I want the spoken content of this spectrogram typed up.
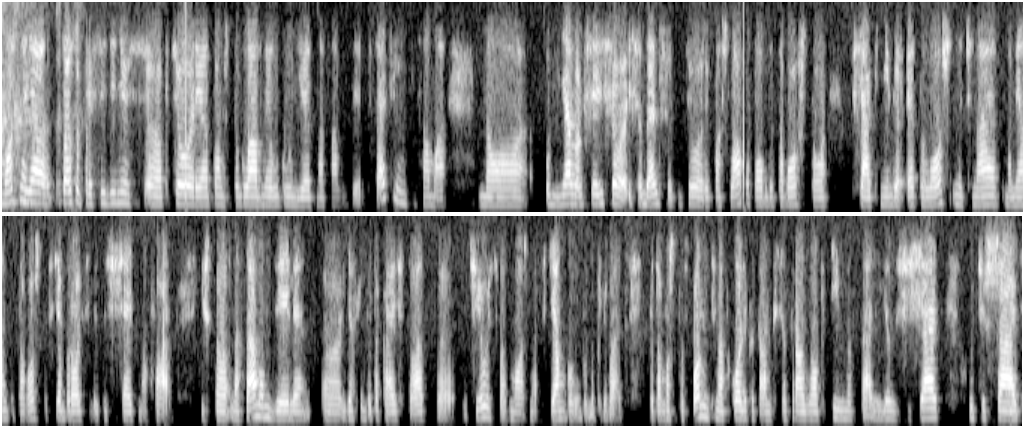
Можно я тоже присоединюсь э, к теории о том, что главная лгунья — это на самом деле писательница сама, но у меня вообще еще, еще дальше эта теория пошла по поводу того, что вся книга — это ложь, начиная с момента того, что все бросили защищать Нафар. И что на самом деле, э, если бы такая ситуация случилась, возможно, всем было бы наплевать. Потому что вспомните, насколько там все сразу активно стали ее защищать, утешать,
